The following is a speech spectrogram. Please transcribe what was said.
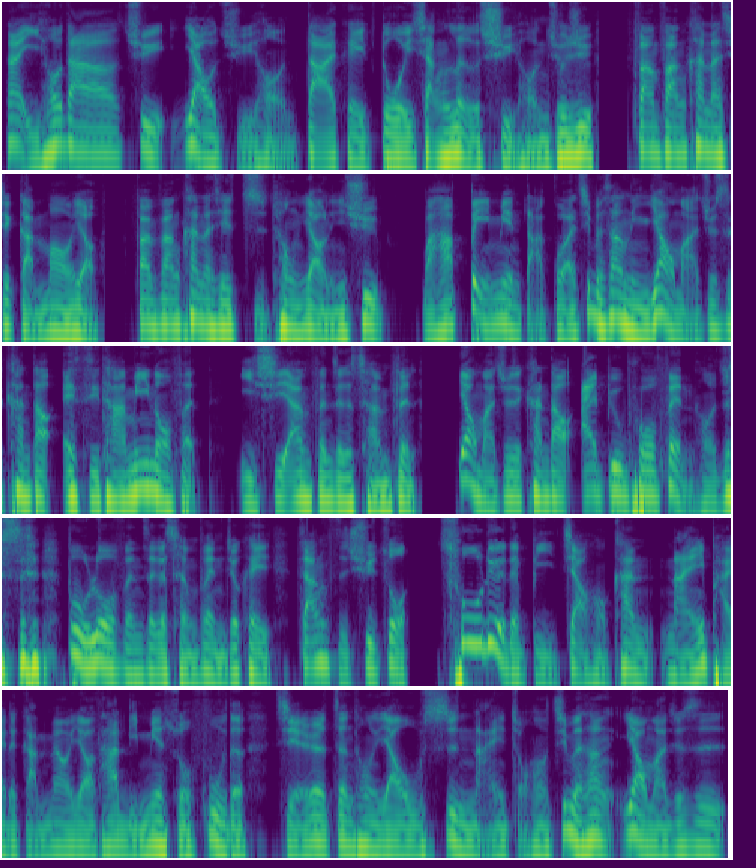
那以后大家去药局吼，大家可以多一项乐趣吼，你就去翻翻看那些感冒药，翻翻看那些止痛药，你去把它背面打过来。基本上你要嘛就是看到 acetaminophen 乙醯胺酚这个成分，要么就是看到 ibuprofen 哦，就是布洛芬这个成分，你就可以这样子去做粗略的比较吼，看哪一排的感冒药它里面所附的解热镇痛的药物是哪一种哦。基本上要么就是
